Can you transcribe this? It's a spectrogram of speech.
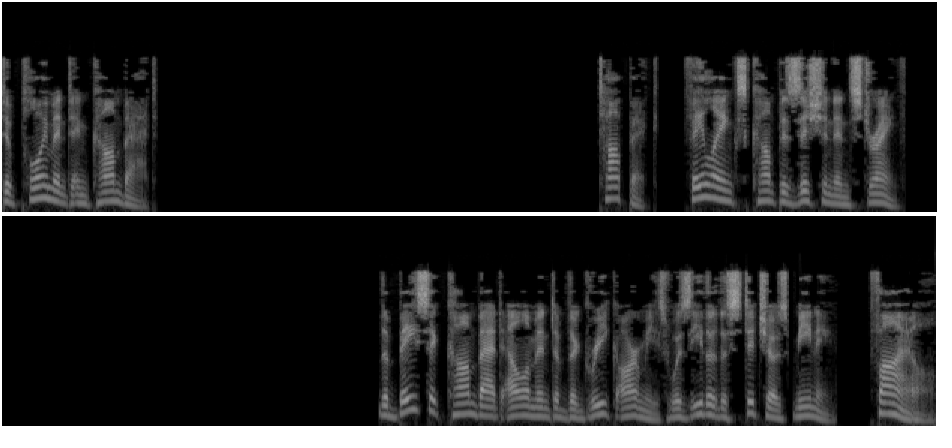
Deployment and combat Phalanx composition and strength The basic combat element of the Greek armies was either the stichos meaning file,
